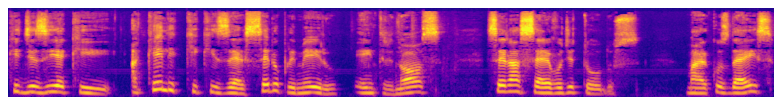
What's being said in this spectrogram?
que dizia que aquele que quiser ser o primeiro entre nós será servo de todos. Marcos 10,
